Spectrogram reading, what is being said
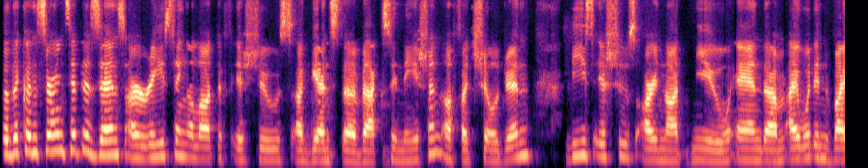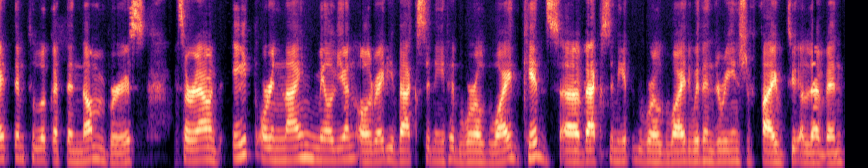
So the concerned citizens are raising a lot of issues against the vaccination of children. These issues are not new, and um, I would invite them to look at the numbers. It's around 8 or 9 million already vaccinated worldwide, kids uh, vaccinated worldwide within the range of 5 to 11.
